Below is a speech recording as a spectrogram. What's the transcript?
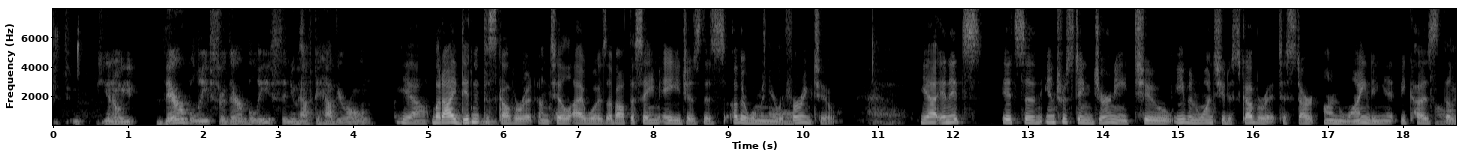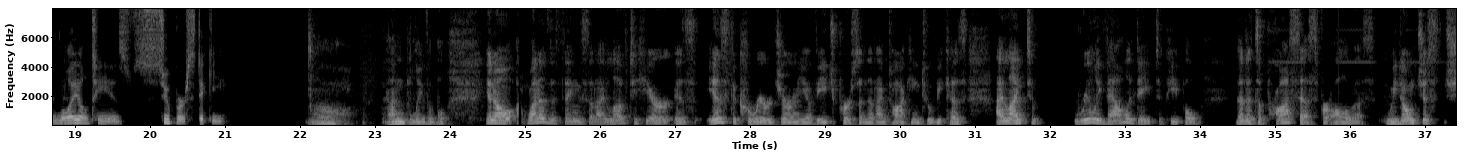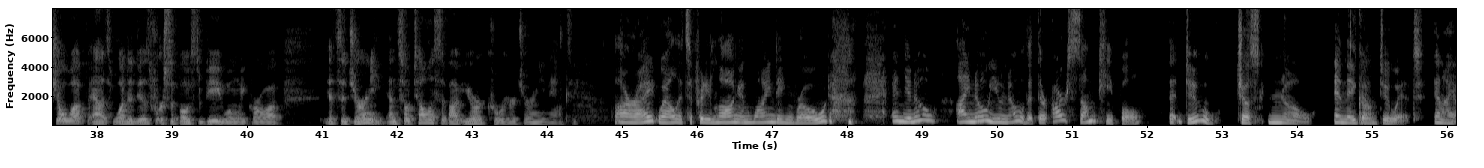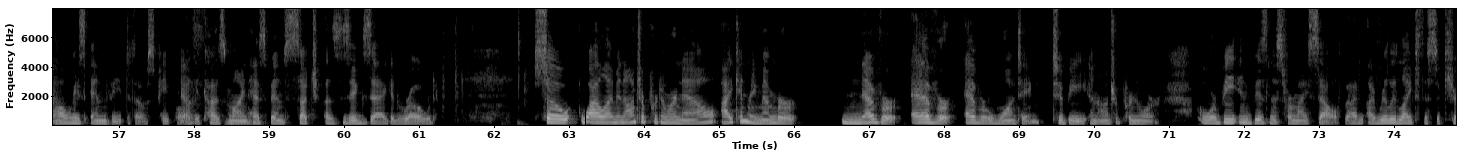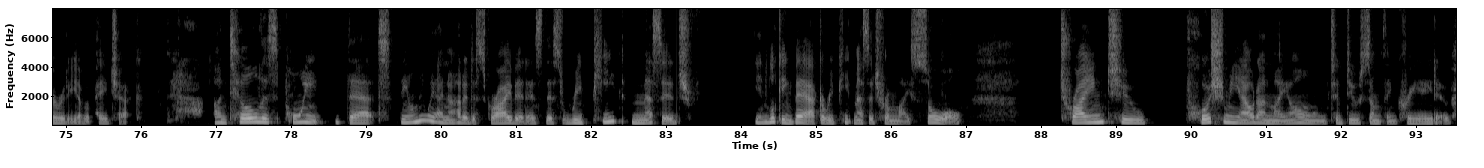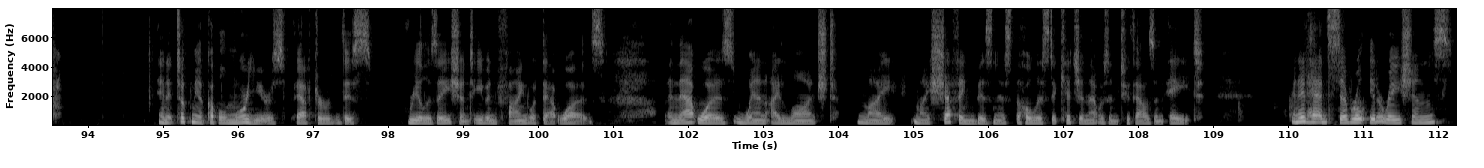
you know, you, their beliefs are their beliefs, and you have to have your own. Yeah, but I didn't mm-hmm. discover it until I was about the same age as this other woman you're oh. referring to. Oh. Yeah, and it's it's an interesting journey to even once you discover it to start unwinding it because oh, the loyalty is super sticky oh unbelievable you know one of the things that i love to hear is is the career journey of each person that i'm talking to because i like to really validate to people that it's a process for all of us we don't just show up as what it is we're supposed to be when we grow up it's a journey. And so tell us about your career journey, Nancy. All right. Well, it's a pretty long and winding road. and you know, I know you know that there are some people that do just know and they go yeah. do it. And I always envied those people yes. because mm-hmm. mine has been such a zigzagged road. So while I'm an entrepreneur now, I can remember never, ever, ever wanting to be an entrepreneur or be in business for myself. I, I really liked the security of a paycheck. Until this point, that the only way I know how to describe it is this repeat message, in looking back, a repeat message from my soul, trying to push me out on my own to do something creative. And it took me a couple more years after this realization to even find what that was. And that was when I launched my my chefing business, the Holistic Kitchen. That was in 2008. And it had several iterations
